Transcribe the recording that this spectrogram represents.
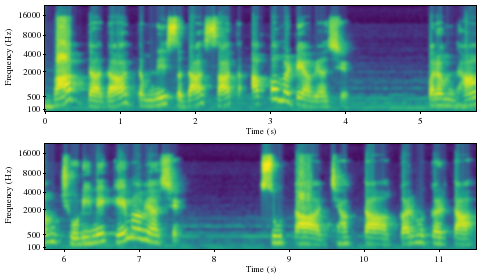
બાપ દાદા તમને સદા સાથ આપવા માટે આવ્યા છે. પરમધામ છોડીને કેમ આવ્યા છે? સૂતા, જાગતા, કર્મ કરતા,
